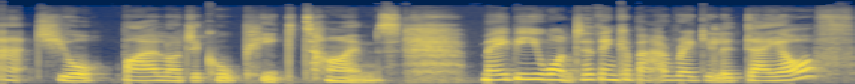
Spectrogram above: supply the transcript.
at your biological peak times. Maybe you want to think about a regular day off,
